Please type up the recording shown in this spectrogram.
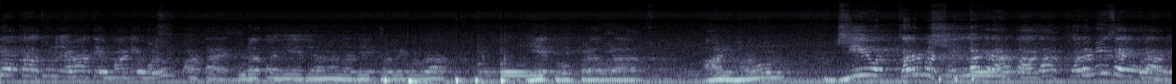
लोकातून जेव्हा ते मागे वळून पाहताय. बुडत हे जन नदे देखवे डोळा हे तो कळवळा. आणि म्हणून जीव कर्म शिल्लक राहता कर्मी जय उरावे.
